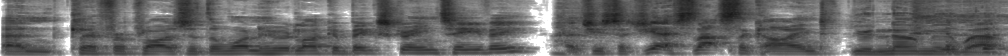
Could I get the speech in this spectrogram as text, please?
And Cliff replies, The one who would like a big screen TV? And she says, Yes, that's the kind. You know me well.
